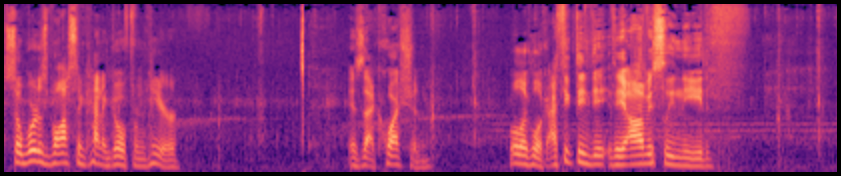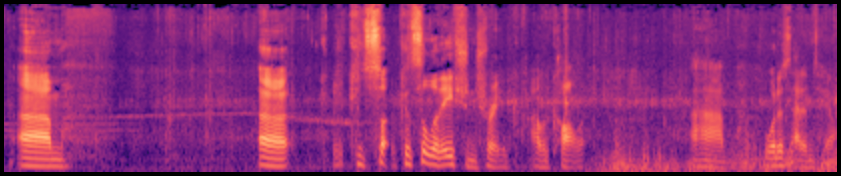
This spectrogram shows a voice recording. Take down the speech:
so where does Boston kind of go from here? is that question. Well, look, look. I think they they obviously need um, a cons- consolidation trade. I would call it. Um, what does that entail?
